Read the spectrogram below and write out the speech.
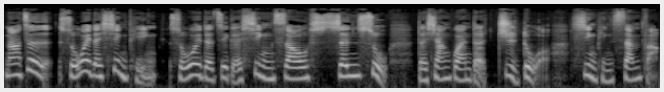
那这所谓的性平，所谓的这个性骚申诉的相关的制度哦，性平三法，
